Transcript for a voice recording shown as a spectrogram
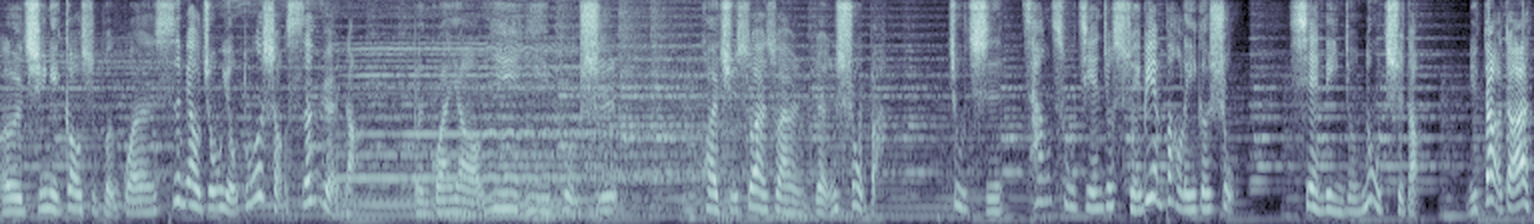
呃，请你告诉本官，寺庙中有多少僧人呢？本官要一一布施，快去算算人数吧。”住持仓促间就随便报了一个数，县令就怒斥道：“你大胆，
